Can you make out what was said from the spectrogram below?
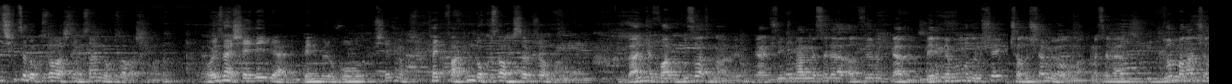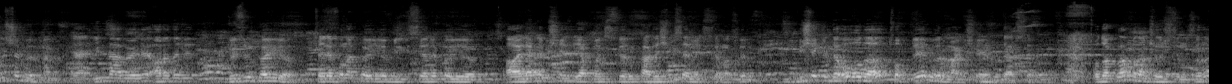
hiç kimse 9'da başlamıyor. Sen 9'da başlamadın. O yüzden şey değil yani. Benim böyle wow'luk bir şeyim yok. Tek farkım 9'da başlamış olmam yani. Bence fark bu zaten abi. Yani çünkü ben mesela atıyorum ya benim yapamadığım şey çalışamıyor olmak. Mesela durmadan çalışamıyorum ben. Yani illa böyle arada bir gözüm kayıyor. Telefona kayıyor, bilgisayara kayıyor. Ailemle bir şey yapmak istiyorum, kardeşimi sevmek istiyorum atıyorum. Bir şekilde o odağı toplayamıyorum aynı şeye derste. Odaklanmadan çalıştığımızda da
